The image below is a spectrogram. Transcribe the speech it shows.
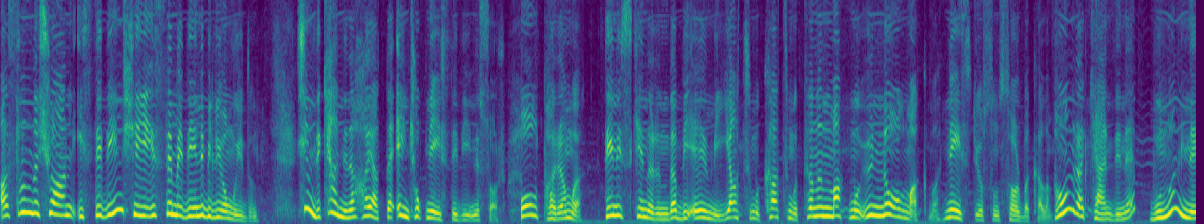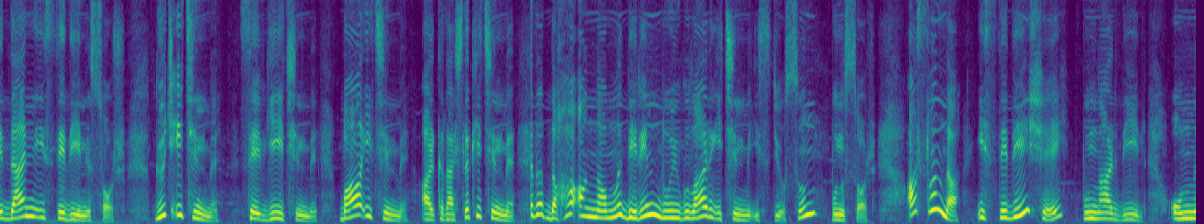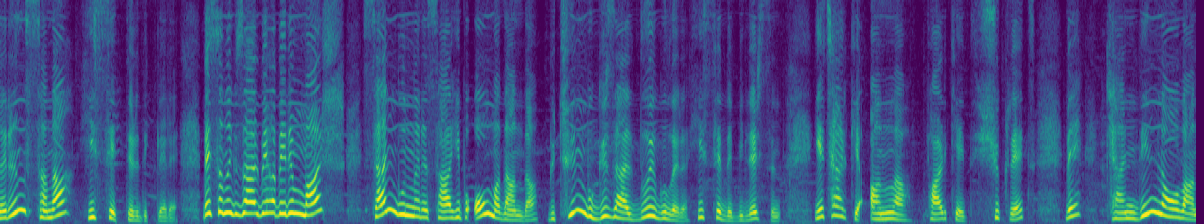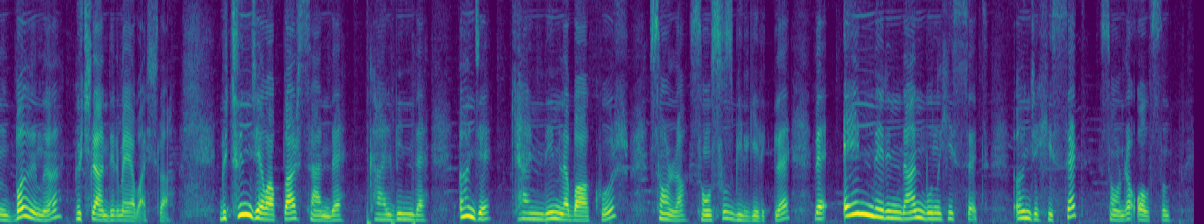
Aslında şu an istediğin şeyi istemediğini biliyor muydun? Şimdi kendine hayatta en çok ne istediğini sor. Bol para mı? Deniz kenarında bir ev mi, yat mı, kat mı, tanınmak mı, ünlü olmak mı? Ne istiyorsun sor bakalım. Sonra kendine bunu neden istediğini sor. Güç için mi? Sevgi için mi? Bağ için mi? Arkadaşlık için mi? Ya da daha anlamlı derin duygular için mi istiyorsun? Bunu sor. Aslında istediğin şey bunlar değil. Onların sana hissettirdikleri. Ve sana güzel bir haberim var. Sen bunlara sahip olmadan da bütün bu güzel duyguları hissedebilirsin. Yeter ki anla, fark et, şükret ve kendinle olan bağını güçlendirmeye başla. Bütün cevaplar sende, kalbinde. Önce kendinle bağ kur, sonra sonsuz bilgelikle ve en derinden bunu hisset. Önce hisset, sonra olsun.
